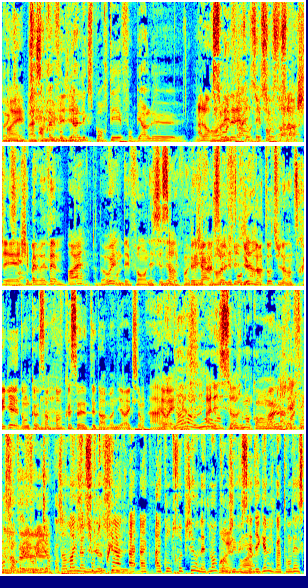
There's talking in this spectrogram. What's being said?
Après, il faut bien l'exporter, il faut bien le. Alors, sur les réseaux sociaux, chez BRFM. Ouais. Ah bah oui. On le défend, on essaie de le défendre. Déjà, la seule fille du plateau, tu l'as intrigué, donc ça bah. prouve que c'était dans la bonne direction. Ah ouais. Non, non, lourd. Hein, franchement, quand on Non, non, il m'a surtout pris à contre-pied, honnêtement, quand j'ai vu sa dégaine, je m'attendais à ce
